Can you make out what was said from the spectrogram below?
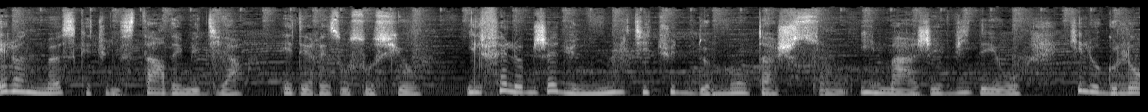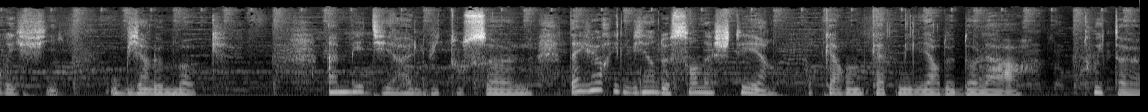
Elon Musk est une star des médias et des réseaux sociaux. Il fait l'objet d'une multitude de montages sons, images et vidéos qui le glorifient ou bien le moquent. Un média à lui tout seul. D'ailleurs, il vient de s'en acheter un pour 44 milliards de dollars. Twitter.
